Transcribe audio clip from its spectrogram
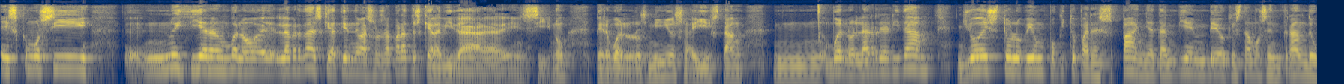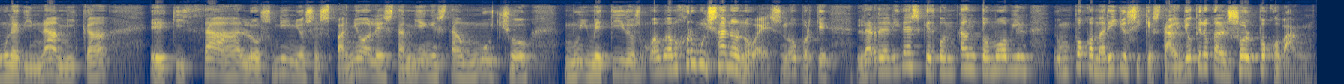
es como si eh, no hicieran, bueno, eh, la verdad es que atiende más a los aparatos que a la vida en sí, ¿no? Pero bueno, los niños ahí están, mm, bueno, la realidad, yo esto lo veo un poquito para España, también veo que estamos entrando en una dinámica eh, quizá los niños españoles también están mucho, muy metidos, a lo mejor muy sano no es, ¿no? Porque la realidad es que con tanto móvil, un poco amarillo sí que están, yo creo que al sol poco van,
